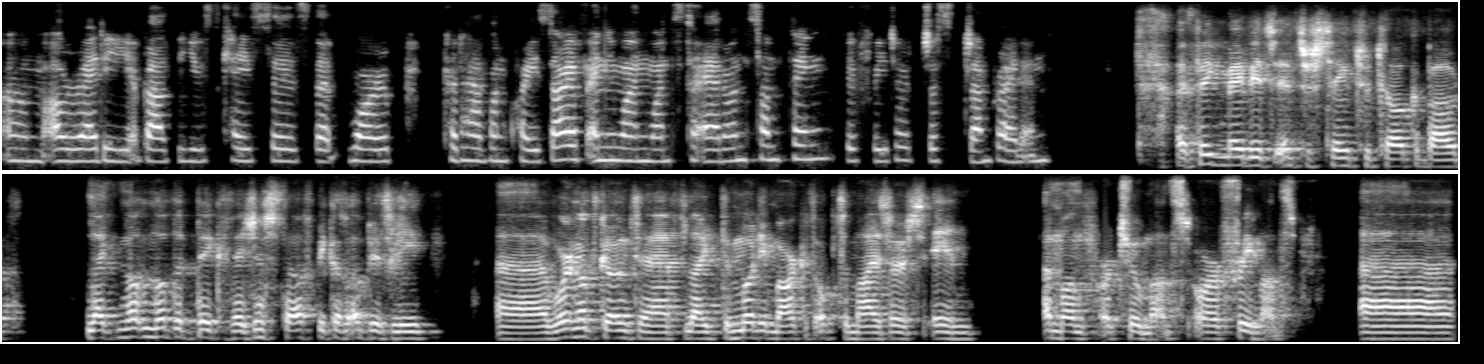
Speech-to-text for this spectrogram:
um, already about the use cases that warp could have on quasar. If anyone wants to add on something feel free to just jump right in. I think maybe it's interesting to talk about like not not the big vision stuff because obviously uh, we're not going to have like the money market optimizers in a month or two months or three months. Uh,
